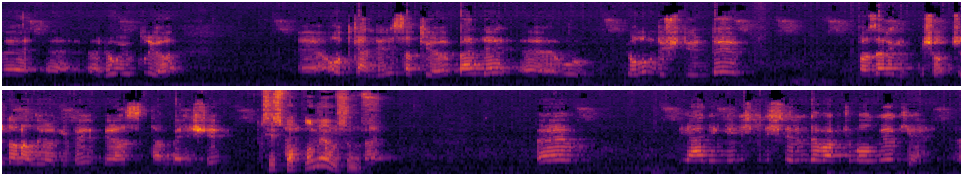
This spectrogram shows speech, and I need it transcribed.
ve e, öyle uyukluyor. E, ot kendileri satıyor. Ben de e, bu yolum düştüğünde pazara gitmiş otçudan alıyor gibi biraz tembel işi. Siz toplamıyor musunuz? Ee, yani geliş gidişlerimde vaktim olmuyor ki. Ee,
